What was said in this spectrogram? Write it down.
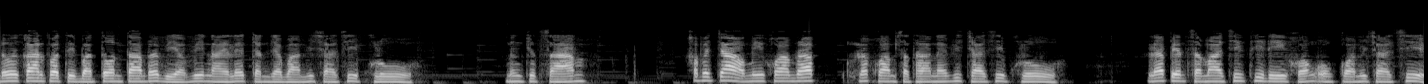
โดยการปฏิบัติตนตามระเบียบวินัยและจรรยาบรรณวิชาชีพครู 1.3 ข้าพเจ้ามีความรักและความศรัทธาในวิชาชีพครู และเป็นสมาชิกที่ดีขององค์กรวิชาชีพ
